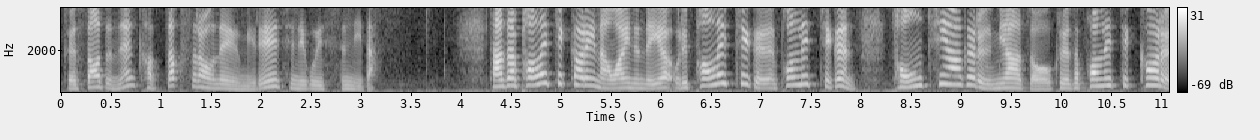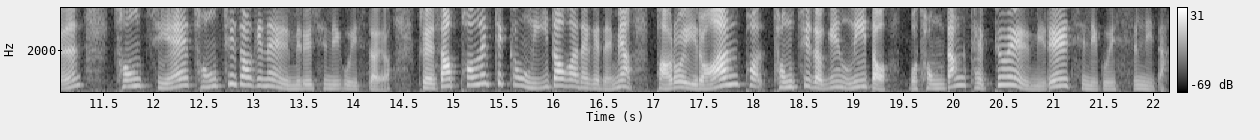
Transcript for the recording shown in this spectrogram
그래서 sudden은 갑작스러운의 의미를 지니고 있습니다. 단 political이 나와 있는데요. 우리 politic은 politic은 정치학을 의미하죠. 그래서 political은 정치의 정치적인의 의미를 지니고 있어요. 그래서 political leader가 되게 되면 바로 이러한 퍼- 정치적인 리더, 뭐 정당 대표의 의미를 지니고 있습니다.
